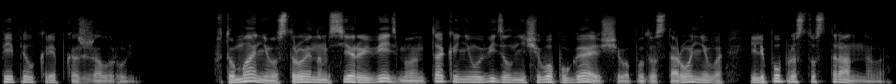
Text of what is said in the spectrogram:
Пепел крепко сжал руль. В тумане, устроенном серой ведьмой, он так и не увидел ничего пугающего, потустороннего или попросту странного.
